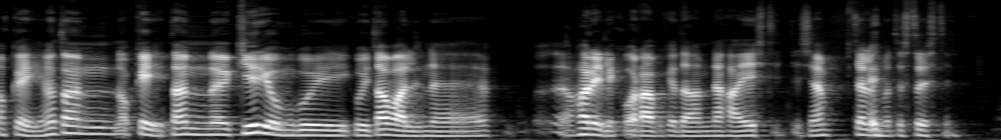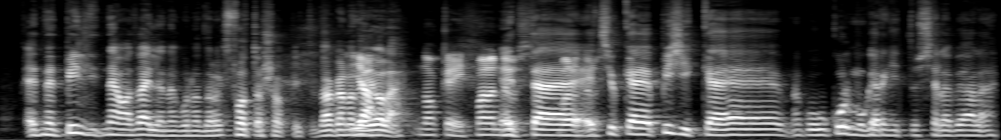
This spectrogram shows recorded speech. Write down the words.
okei okay,, no ta on okei okay,, ta on kirjum kui, kui tavaline harilik orav, keda on näha Eestitis jah, selles Et- mõttes tõesti. et need pildid näevad välja nagu nad oleks Photoshop itud, aga nad jah ei ole, no okei okay,, ma olen nõus et, et sihuke pisike nagu kulmukergitus selle peale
